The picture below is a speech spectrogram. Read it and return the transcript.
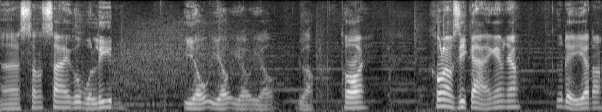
à, Sunshine Goblin. Yếu yếu yếu yếu. Được. Thôi Không làm gì cả anh em nhá. Cứ để yên thôi.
